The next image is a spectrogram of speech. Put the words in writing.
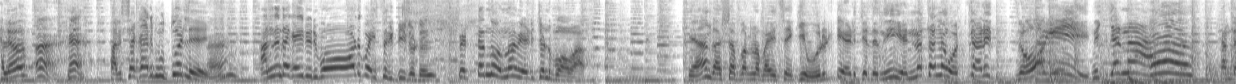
ഹലോ? പലിശക്കാർ മുത്തുവല്ലേ? അണ്ണന്റെ കയ്യിൽ ഒരുപാട് പൈസ കിട്ടിയിട്ടുണ്ട്. പെട്ടെന്ന് ഒന്നാ മേടിച്ചോണ്ട് പോവാം. ഞാൻ കഷ്ടപ്പെടുന്ന പൈസക്ക് ഉരുട്ടി അടിച്ചിട്ട് നീ എന്നെ തന്നെ ഒറ്റടി രോഗി. നിക്കണ്ണ. കണ്ട?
